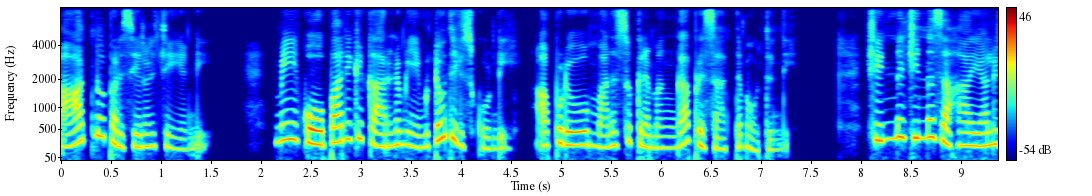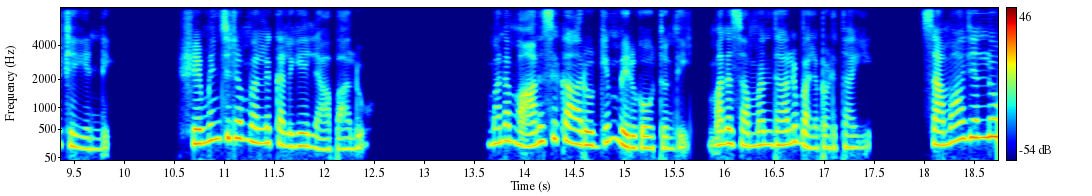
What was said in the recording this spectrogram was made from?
ఆత్మ పరిశీలన చేయండి. మీ కోపానికి కారణం ఏమిటో తెలుసుకోండి. అప్పుడు మనసు క్రమంగా ప్రశాంతమవుతుంది. చిన్న చిన్న సహాయాలు చేయండి. క్షమించటం వల్ల కలిగే లాభాలు. మన మానసిక ఆరోగ్యం మెరుగవుతుంది. మన సంబంధాలు బలపడతాయి. సమాజంలో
